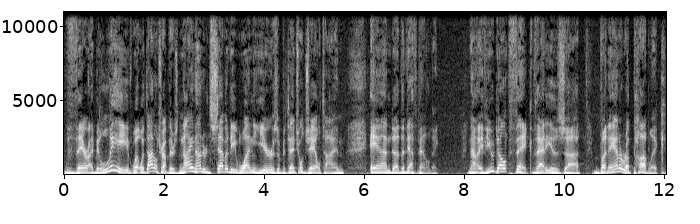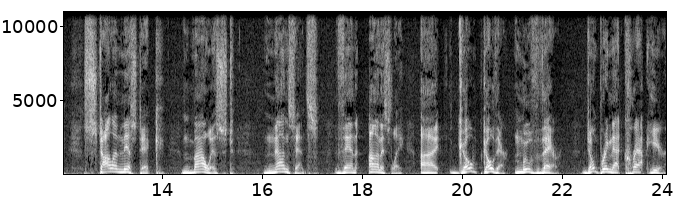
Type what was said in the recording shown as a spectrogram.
there, I believe, well, with Donald Trump, there's 971 years of potential jail time and uh, the death penalty. Now, if you don't think that is uh, banana republic, Stalinistic, Maoist nonsense, then honestly, uh, go go there, move there. Don't bring that crap here.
